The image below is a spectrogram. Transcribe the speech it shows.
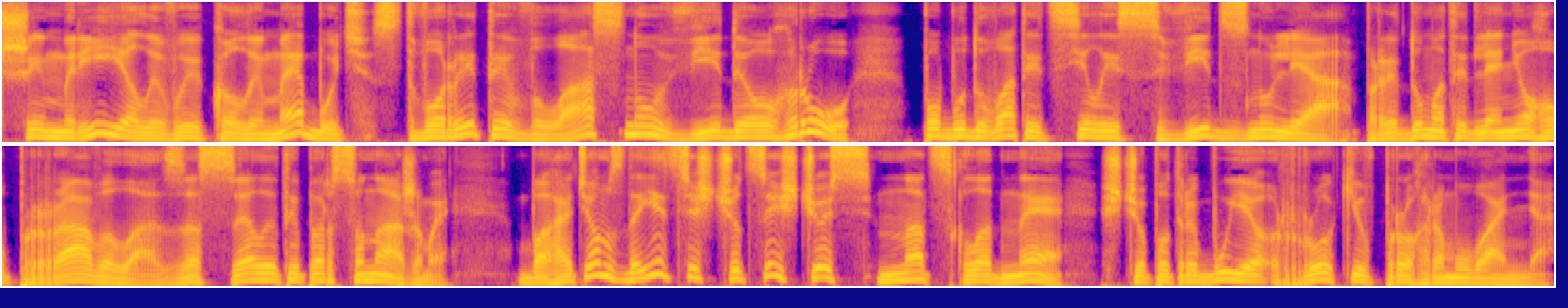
Чи мріяли ви коли-небудь створити власну відеогру, побудувати цілий світ з нуля, придумати для нього правила, заселити персонажами? Багатьом здається, що це щось надскладне, що потребує років програмування.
